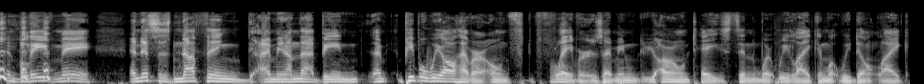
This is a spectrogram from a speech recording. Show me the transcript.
and believe me, and this is nothing. I mean, I'm not being I mean, people. We all have our own f- flavors. I mean, our own tastes and what we like and what we don't like.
